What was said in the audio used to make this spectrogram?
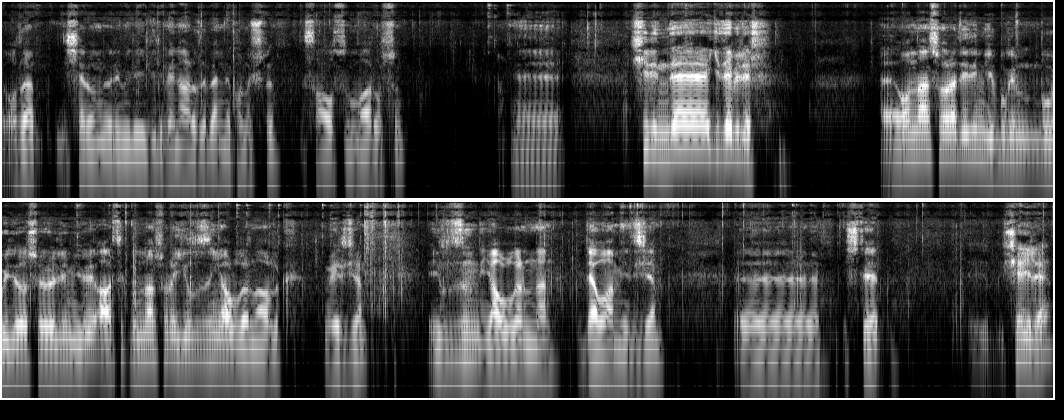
o da Şeron'un ölümüyle ilgili beni aradı, benimle konuştu. Sağ olsun, var olsun. Ee, Şirin de gidebilir. Ee, ondan sonra dediğim gibi bugün bu videoda söylediğim gibi artık bundan sonra Yıldız'ın yavrularına ağırlık vereceğim. Yıldız'ın yavrularından devam edeceğim. Ee, işte e, şeyle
